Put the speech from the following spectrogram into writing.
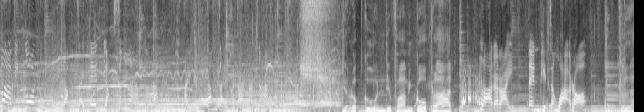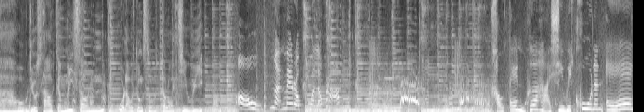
ฟลามิงโกหนุ่มตั้งใจเต้นอย่างสง่างามทำไมถึงตั้งใจขนาดนั้นนะ อย่ารบกวนเดี๋ยวฟลามิงโกพลาด พลาดอะไร เต้นผิดจังหวะเหรอ เปล่า เดี๋ยวสาวจะไม่สน เราต้องโสดตลอดชีวิต โอ้วงั้นไม่รบกวนแล้วครับ เขาเต้นเพื่อหาชีวิตคู่นั่นเอง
